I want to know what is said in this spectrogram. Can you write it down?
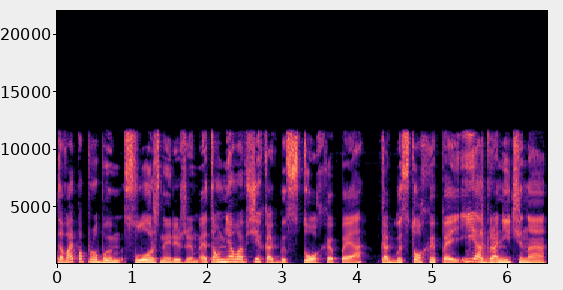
Давай попробуем сложный режим. Это у меня вообще как бы 100 хп. Как бы 100 хп и ограниченная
